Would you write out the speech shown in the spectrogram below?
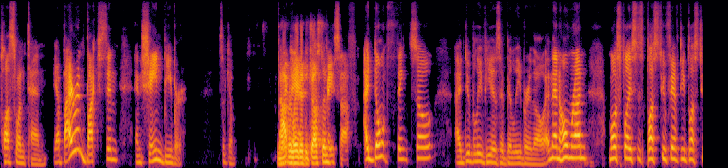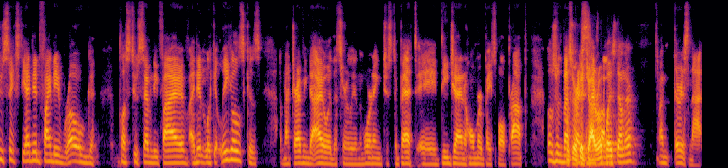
Plus 110. Yeah, Byron Buxton and Shane Bieber. It's like a not related to Justin face off. I don't think so. I do believe he is a believer though. And then home run, most places plus 250, plus 260. I did find a rogue plus 275. I didn't look at legals because I'm not driving to Iowa this early in the morning just to bet a DGen Homer baseball prop. Those are the best. Is there a good gyro place down there? Um, there is not.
